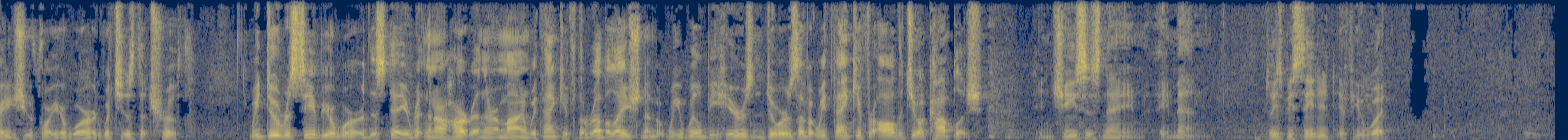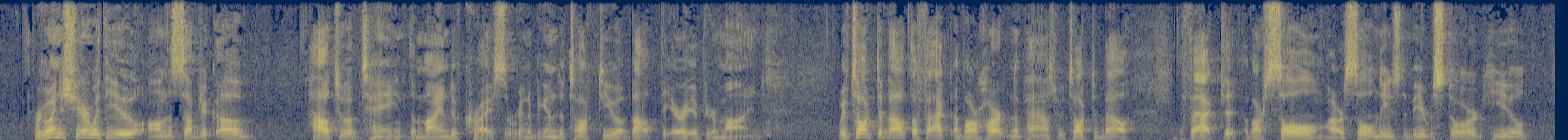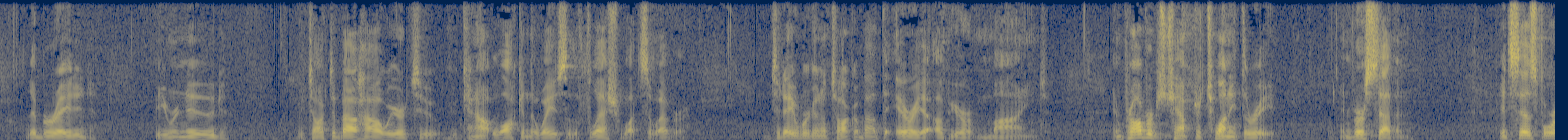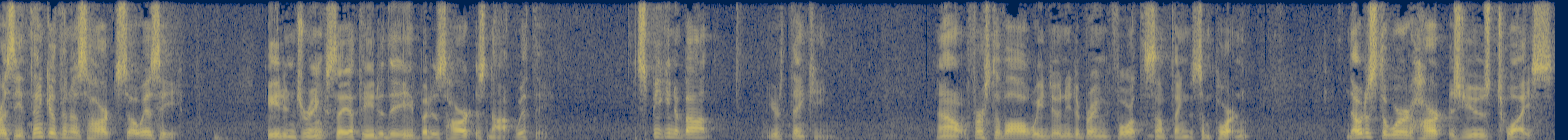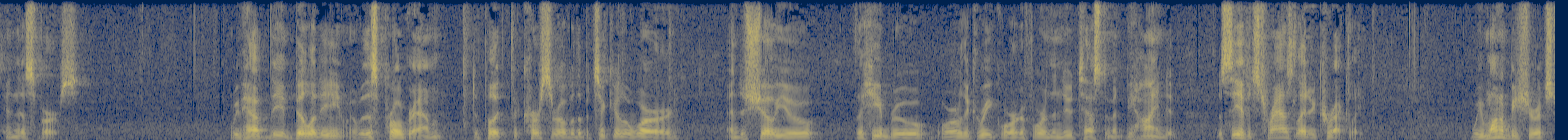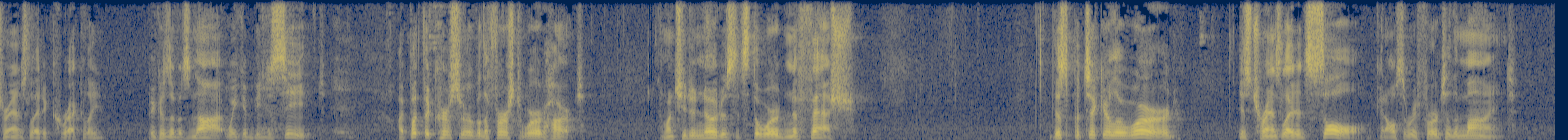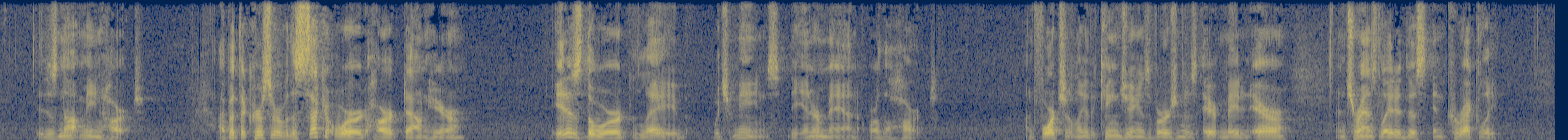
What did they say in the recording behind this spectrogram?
praise you for your word, which is the truth. We do receive your word this day, written in our heart, written in our mind. We thank you for the revelation of it. We will be hearers and doers of it. We thank you for all that you accomplish. In Jesus' name, amen. Please be seated if you would. We're going to share with you on the subject of how to obtain the mind of Christ. So we're going to begin to talk to you about the area of your mind. We've talked about the fact of our heart in the past. We've talked about the fact that of our soul, our soul needs to be restored, healed, liberated, be renewed. We talked about how we are to, you cannot walk in the ways of the flesh whatsoever. Today we're going to talk about the area of your mind. In Proverbs chapter 23, in verse 7, it says, For as he thinketh in his heart, so is he. Eat and drink, saith he to thee, but his heart is not with thee. It's speaking about your thinking. Now, first of all, we do need to bring forth something that's important. Notice the word heart is used twice in this verse. We have the ability with this program to put the cursor over the particular word and to show you the Hebrew or the Greek word, if we're in the New Testament, behind it to see if it's translated correctly. We want to be sure it's translated correctly because if it's not, we could be deceived. I put the cursor over the first word, heart. I want you to notice it's the word nephesh. This particular word is translated soul, can also refer to the mind. It does not mean heart. I put the cursor over the second word, heart, down here. It is the word leb, which means the inner man or the heart. Unfortunately, the King James Version has er, made an error and translated this incorrectly.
